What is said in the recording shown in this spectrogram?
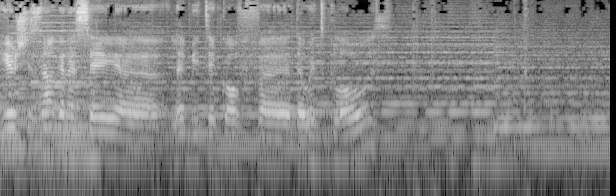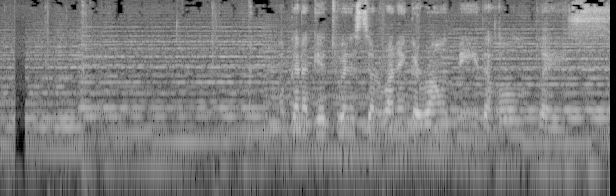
Here she's not gonna say, uh, let me take off uh, the wet clothes. Gonna get Winston running around me the whole place.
